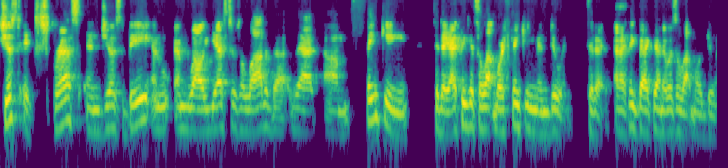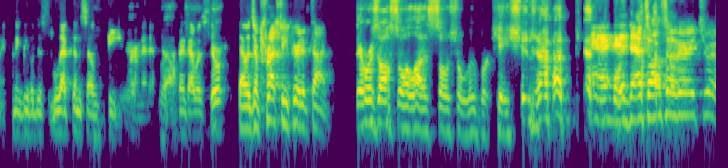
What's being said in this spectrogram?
just express and just be. And, and while, yes, there's a lot of that, that um, thinking today, I think it's a lot more thinking than doing today. And I think back then it was a lot more doing. I think people just let themselves be for a minute. Well, I think that was, that was a frustrating period of time there was also a lot of social lubrication. and, and, that's also very true.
